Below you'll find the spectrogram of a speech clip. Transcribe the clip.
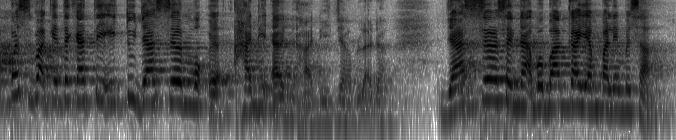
Apa sebab kita kata itu jasa eh, hadi, eh, Hadijah pula dah. Jasa Sayyidina Abu Bakar yang paling besar.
